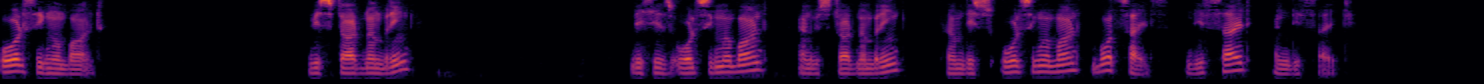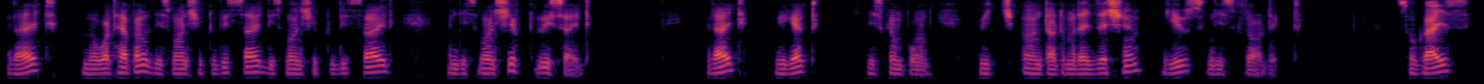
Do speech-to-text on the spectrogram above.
old sigma bond we start numbering. This is old sigma bond and we start numbering from this old sigma bond both sides this side and this side. Right? Now what happens? This one shift to this side this one shift to this side and this one shift to this side. Right? We get this compound which on tautomerization gives this product. So guys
